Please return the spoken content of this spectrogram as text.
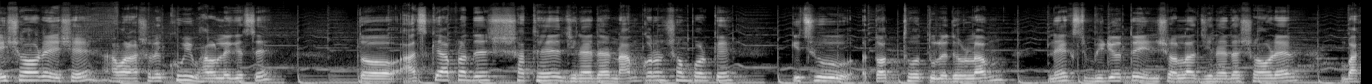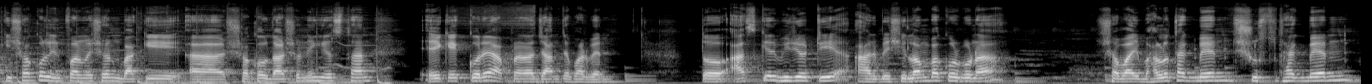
এই শহরে এসে আমার আসলে খুবই ভালো লেগেছে। তো আজকে আপনাদের সাথে ঝিনাইদহের নামকরণ সম্পর্কে কিছু তথ্য তুলে ধরলাম। নেক্সট ভিডিওতে ইনশাল্লাহ ঝিনাইদহ শহরের বাকি সকল ইনফরমেশন বাকি সকল দার্শনিক স্থান এক এক করে আপনারা জানতে পারবেন। তো আজকের ভিডিওটি আর বেশি লম্বা করব না। সবাই ভালো থাকবেন, সুস্থ থাকবেন।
